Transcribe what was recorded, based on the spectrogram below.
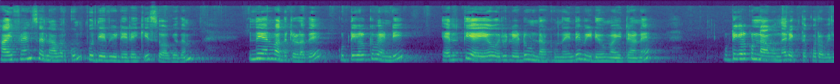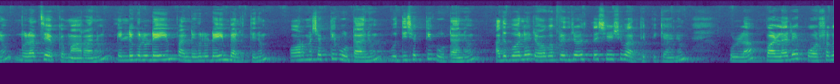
ഹായ് ഫ്രണ്ട്സ് എല്ലാവർക്കും പുതിയ വീഡിയോയിലേക്ക് സ്വാഗതം. ഇന്ന് ഞാൻ വന്നിട്ടുള്ളത് കുട്ടികൾക്ക് വേണ്ടി ഹെൽത്തി ആയ ഒരു ലഡു ഉണ്ടാക്കുന്നതിന്റെ വീഡിയോയുമായിട്ടാണ്. കുട്ടികൾക്കുണ്ടാകുന്ന രക്തക്കുറവിനും വിളർച്ചയൊക്കെ മാറാനും എല്ലുകളുടെയും പല്ലുകളുടെയും ബലത്തിനും ഓർമ്മശക്തി കൂട്ടാനും ബുദ്ധിശക്തി കൂട്ടാനും അതുപോലെ രോഗപ്രതിരോധ ശേഷി വർദ്ധിപ്പിക്കാനും ഉള്ള വളരെ പോഷക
